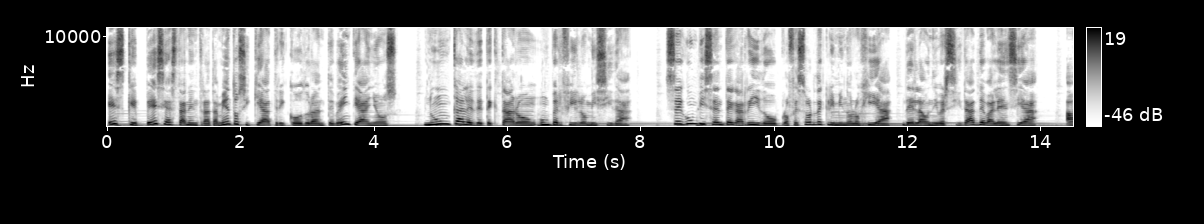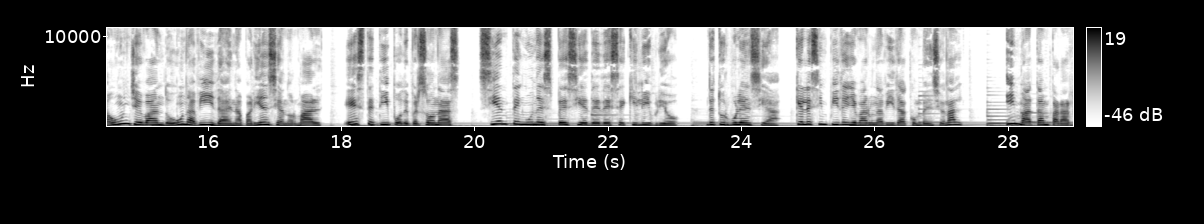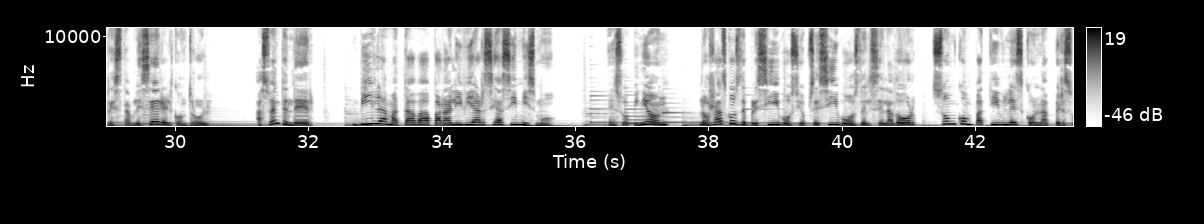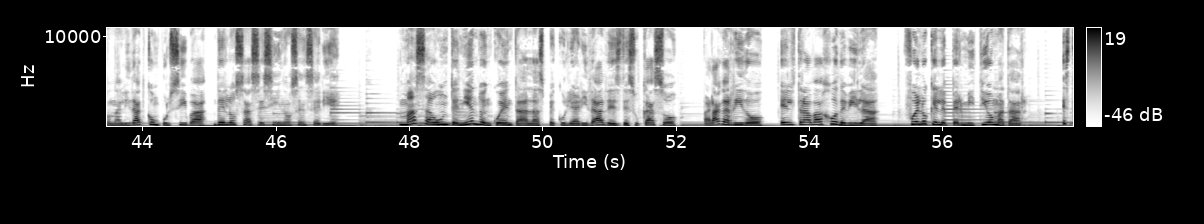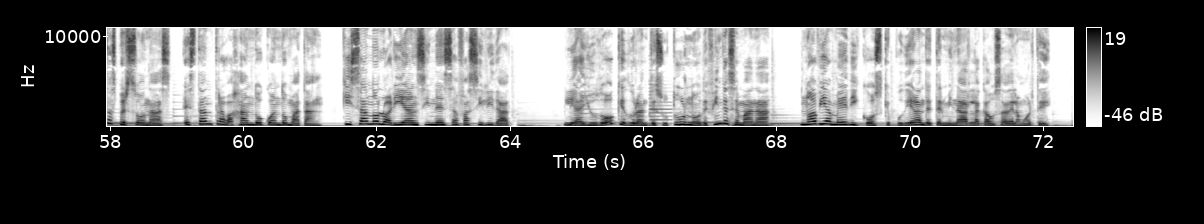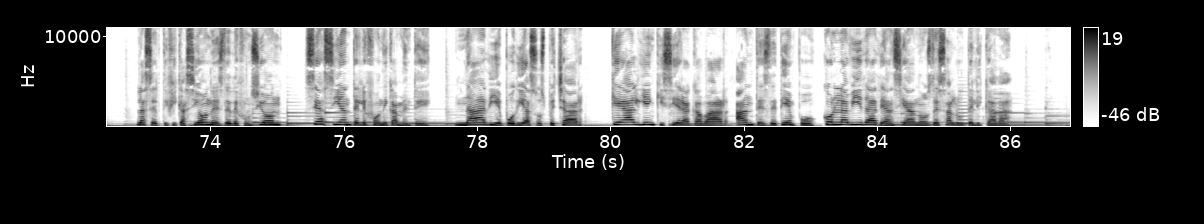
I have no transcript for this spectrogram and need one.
es que pese a estar en tratamiento psiquiátrico durante 20 años, nunca le detectaron un perfil homicida. Según Vicente Garrido, profesor de criminología de la Universidad de Valencia, aún llevando una vida en apariencia normal, este tipo de personas sienten una especie de desequilibrio, de turbulencia, que les impide llevar una vida convencional y matan para restablecer el control. A su entender, Vila mataba para aliviarse a sí mismo. En su opinión, los rasgos depresivos y obsesivos del celador son compatibles con la personalidad compulsiva de los asesinos en serie. Más aún teniendo en cuenta las peculiaridades de su caso, para Garrido, el trabajo de Vila fue lo que le permitió matar. Estas personas están trabajando cuando matan quizá no lo harían sin esa facilidad. Le ayudó que durante su turno de fin de semana no había médicos que pudieran determinar la causa de la muerte. Las certificaciones de defunción se hacían telefónicamente. Nadie podía sospechar que alguien quisiera acabar antes de tiempo con la vida de ancianos de salud delicada.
